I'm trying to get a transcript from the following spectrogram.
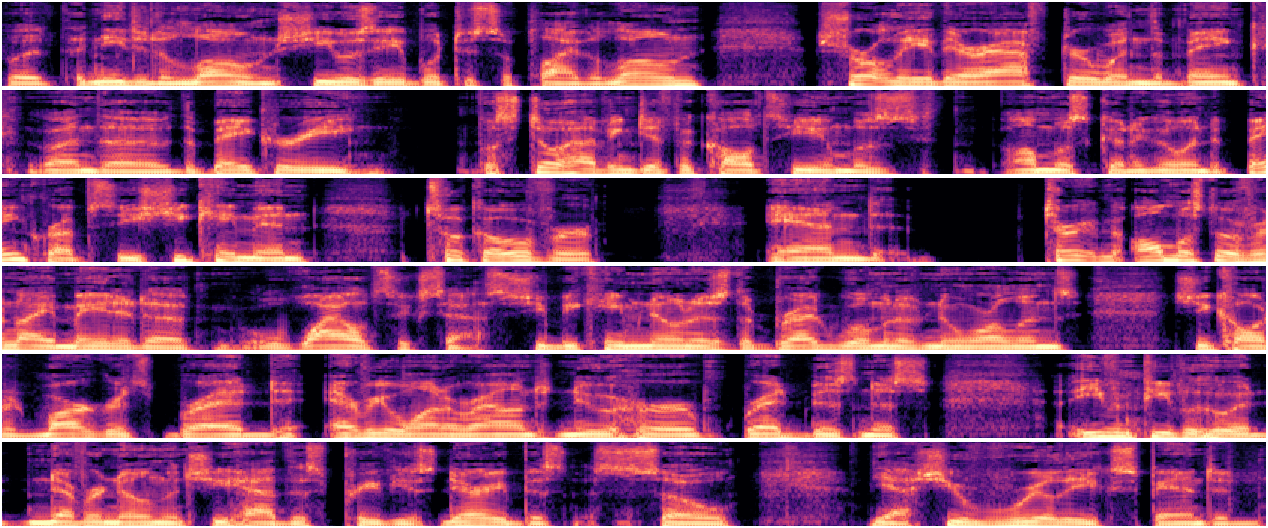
that needed a loan she was able to supply the loan shortly thereafter when the bank when the the bakery was still having difficulty and was almost going to go into bankruptcy, she came in, took over, and turned, almost overnight made it a wild success. She became known as the bread woman of New Orleans. She called it Margaret's Bread. Everyone around knew her bread business, even people who had never known that she had this previous dairy business. So, yeah, she really expanded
